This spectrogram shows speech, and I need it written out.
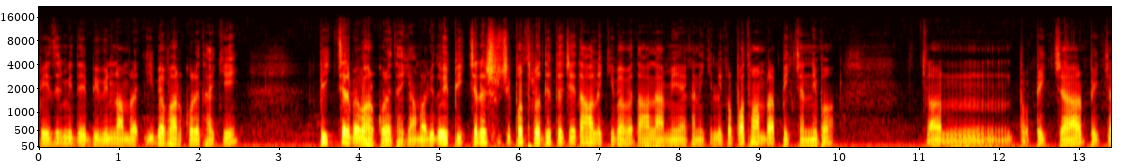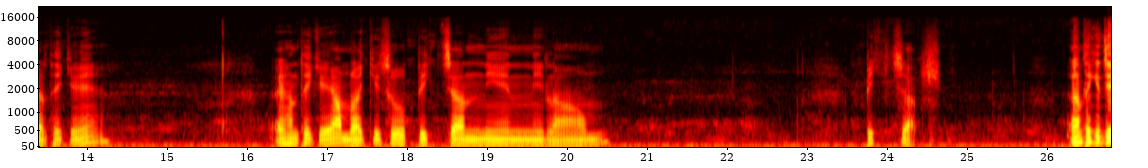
পেজের মধ্যে বিভিন্ন আমরা ই ব্যবহার করে থাকি পিকচার ব্যবহার করে থাকি, আমরা যদি ওই পিকচারের সূচিপত্র দিতে চাই তাহলে কীভাবে? তাহলে আমি এখানে ক্লিক করব। প্রথম আমরা পিকচার নিব। পিকচার পিকচার থেকে এখান থেকে আমরা কিছু পিকচার নিয়ে নিলাম। পিকচার এখান থেকে যে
